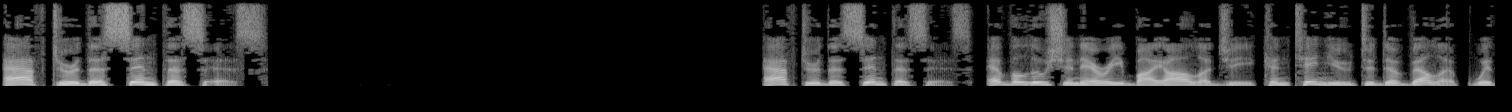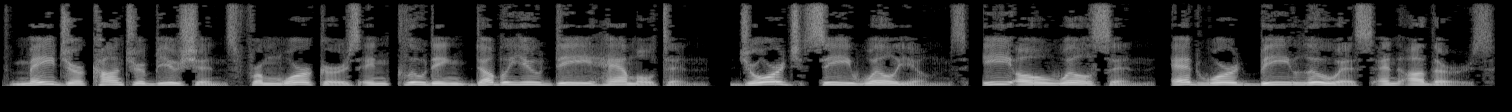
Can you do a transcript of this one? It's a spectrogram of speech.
After the synthesis After the synthesis, evolutionary biology continued to develop with major contributions from workers including W. D. Hamilton, George C. Williams, E. O. Wilson, Edward B. Lewis and others.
